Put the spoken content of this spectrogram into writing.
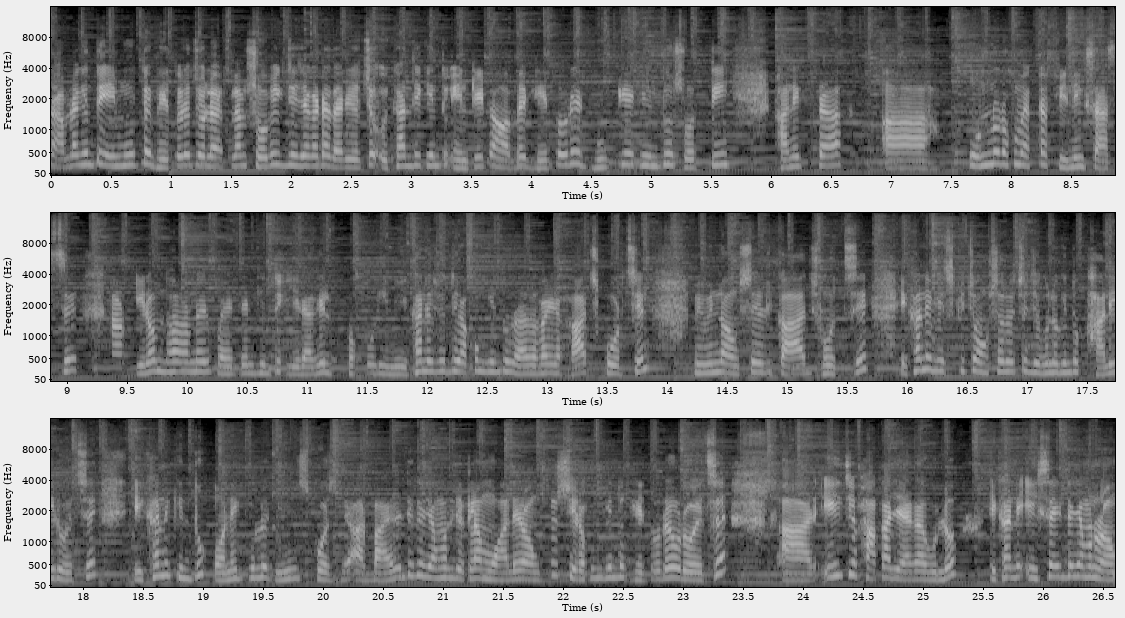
তো আমরা কিন্তু এই মুহূর্তে ভেতরে চলে আসলাম। সবিক যে জায়গাটা দাঁড়িয়ে হচ্ছে ওইখান দিয়ে কিন্তু এন্ট্রিটা হবে। ভেতরে ঢুকে কিন্তু সত্যি খানিকটা অন্যরকম একটা ফিলিংস আসছে। কারণ এরম ধরনের প্যান্ডেল কিন্তু এর আগে লক্ষ্য করিনি। এখানে যদি এখন কিন্তু দাদাভাইরা কাজ করছেন, বিভিন্ন অংশের কাজ হচ্ছে, এখানে বেশ কিছু অংশ রয়েছে যেগুলো কিন্তু খালি রয়েছে। এখানে কিন্তু অনেকগুলো জিনিস বসবে। আর বাইরের দিকে যেমন দেখলাম ওয়ালের অংশ, সেরকম কিন্তু ভেতরেও রয়েছে। আর এই যে ফাঁকা জায়গাগুলো, এখানে এই সাইডটা যেমন রং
